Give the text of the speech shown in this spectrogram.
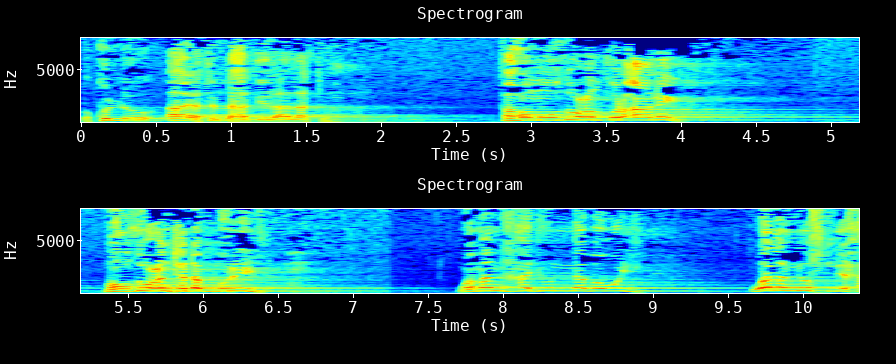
وكل آية لها دلالتها. فهو موضوع قرآني موضوع تدبري. ومنهج نبوي ولن يصلح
